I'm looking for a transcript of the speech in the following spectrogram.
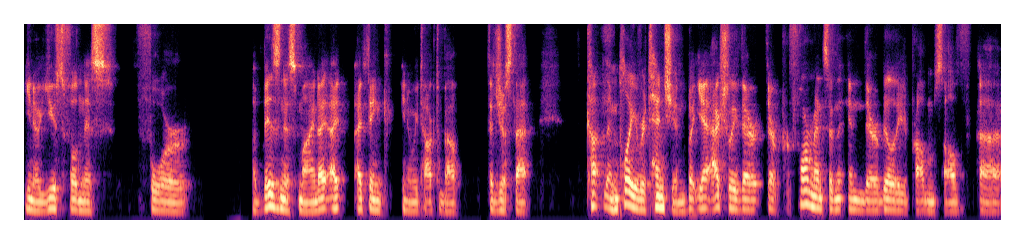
you know usefulness for a business mind. I i, I think you know we talked about the just that employee retention, but yeah, actually their their performance and, and their ability to problem solve uh,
